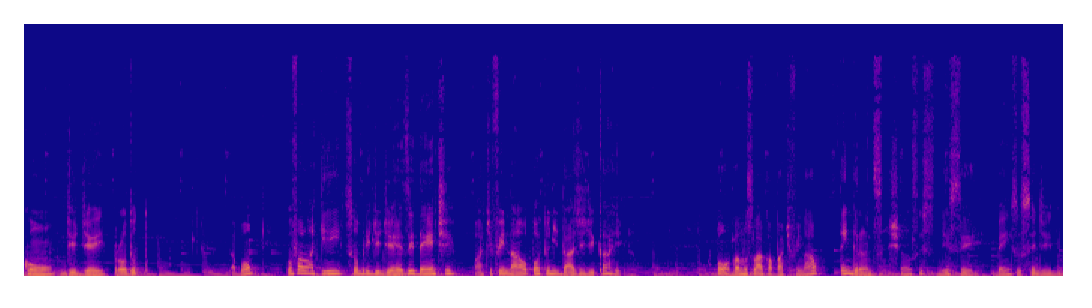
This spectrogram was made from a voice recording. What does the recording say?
com DJ produtor. Tá bom? Vou falar aqui sobre DJ residente, parte final, oportunidade de carreira. Bom, vamos lá com a parte final. Tem grandes chances de ser bem sucedido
